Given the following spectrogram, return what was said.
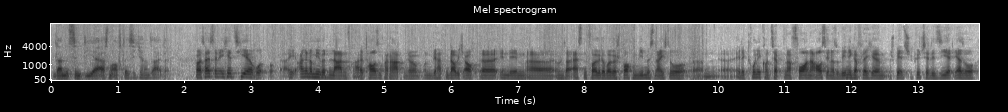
Und damit sind die ja erstmal auf der sicheren Seite. Was heißt, wenn ich jetzt hier, angenommen, hier wird ein Laden frei, 1000 Quadratmeter, und wir hatten, glaube ich, auch äh, in, dem, äh, in unserer ersten Folge darüber gesprochen, wie müssen eigentlich so ähm, äh, Elektronikkonzepte nach vorne aussehen, also weniger Fläche, spezialisiert, eher so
